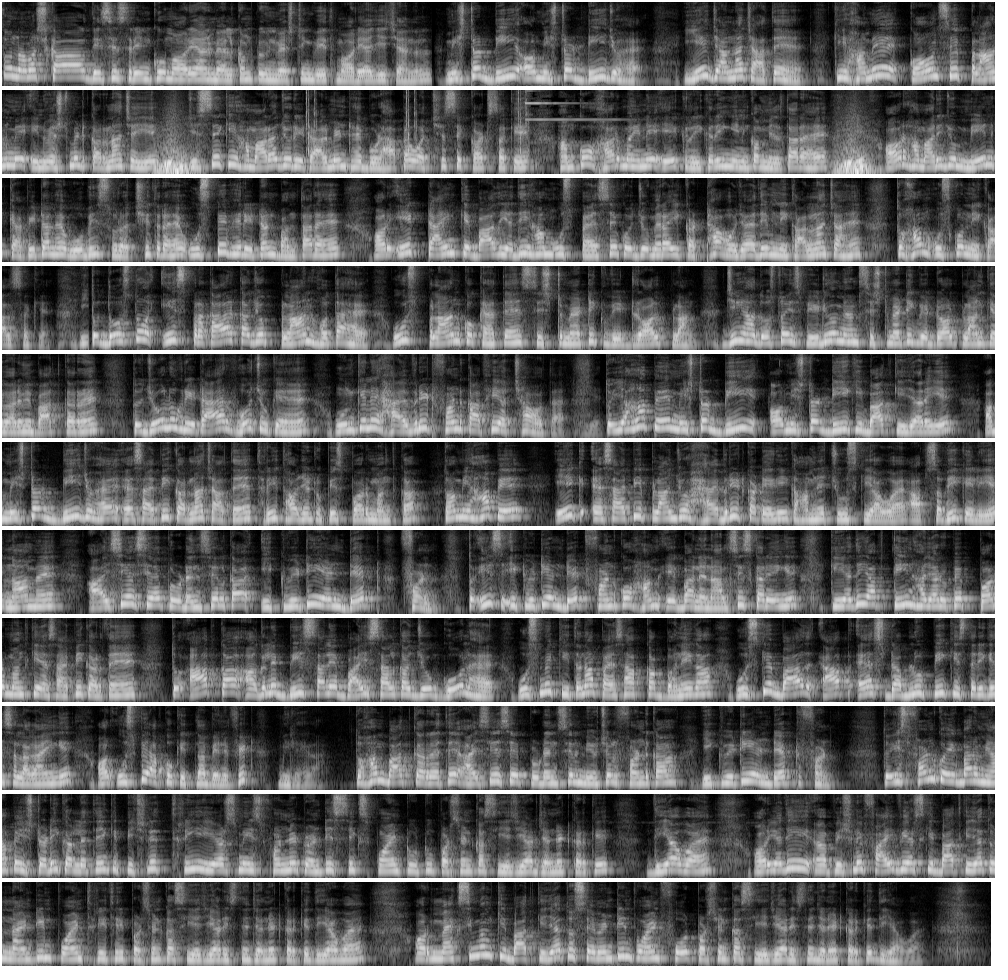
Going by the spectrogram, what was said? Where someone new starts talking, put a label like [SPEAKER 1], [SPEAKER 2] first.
[SPEAKER 1] तो नमस्कार this is Rinku Maurya and welcome to investing with Maurya ji channel mister B और mister D जो है ये जानना चाहते हैं कि हमें कौन से प्लान में इन्वेस्टमेंट करना चाहिए जिससे कि हमारा जो रिटायरमेंट है, बुढ़ापा वो अच्छे से कट सके। हमको हर महीने एक रिकरिंग इनकम मिलता रहे और हमारी जो मेन कैपिटल है, वो भी सुरक्षित रहे, उस पर भी रिटर्न बनता रहे। और एक टाइम के बाद यदि हम उस पैसे को, जो मेरा इकट्ठा हो जाए, यदि हम निकालना चाहें तो हम उसको निकाल सकें। तो दोस्तों, इस प्रकार का जो प्लान होता है, उस प्लान को कहते हैं सिस्टमेटिक विड्रॉल प्लान प्लान। जी हाँ दोस्तों इस वीडियो में हम सिस्टमेटिक विड्रॉल प्लान के बारे में बात कर रहे हैं। तो जो लोग रिटायर हो चुके हैं उनके लिए हाइब्रिड फंड काफ़ी अच्छा होता है। तो यहाँ पे मिस्टर बी और मिस्टर डी की बात की जा रही है। अब मिस्टर बी जो है एसआईपी करना चाहते हैं three thousand rupees per month का। तो हम यहाँ पे एक एसआईपी प्लान जो हाइब्रिड कैटेगरी का हमने चूज़ किया हुआ है आप सभी के लिए, नाम है आईसीआईसीआई प्रोडेंशियल का इक्विटी एंड डेप्ट फंड तो इस इक्विटी एंड डेप्ट फंड को हम एक बार एनालिसिस करेंगे कि यदि आप तीन हज़ार रुपये पर मंथ की एसआईपी करते हैं तो आपका अगले 20 साल या 22 साल का जो गोल है, उसमें कितना पैसा आपका बनेगा, उसके बाद आप एसडब्ल्यूपी किस तरीके से लगाएँगे और उस पर आपको कितना बेनिफिट मिलेगा। तो हम बात कर रहे थे आईसीआईसीआई प्रूडेंशियल म्यूचुअल फंड का इक्विटी एंड डेप्ट फंड तो इस फंड को एक बार हम यहाँ पे स्टडी कर लेते हैं कि पिछले थ्री इयर्स में इस फंड ने 26.22 परसेंट का सीएजीआर जनरेट करके दिया हुआ है। और यदि पिछले फाइव इयर्स की बात की जाए तो 19.33 परसेंट का सीएजीआर इसने जनरेट करके दिया हुआ है। और मैक्सिमम की बात की जाए तो 17.4 परसेंट का सीएजीआर इसने जनरेट करके दिया हुआ है।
